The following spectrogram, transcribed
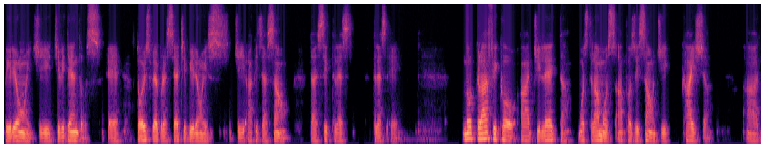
bilhões de dividendos e 2,7 bilhões de aquisição da C3E. No gráfico à direita, mostramos a posição de caixa a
